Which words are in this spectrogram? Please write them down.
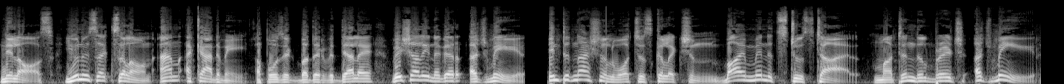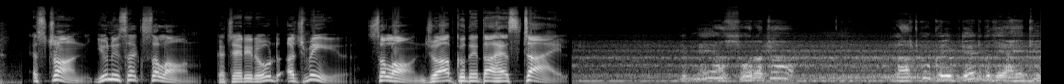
نیلوس unisex salon and academy opposite بدر ودیالیہ Vaishali Nagar Ajmer international watches collection by minutes to style Martindale bridge Ajmer اسٹران یونیسیک سلون کچہری روڈ اجمیر سلون جو آپ کو دیتا ہے اسٹائل میں یہاں سو رہا تھا رات کو قریب ڈیڑھ بجے آئے تھے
